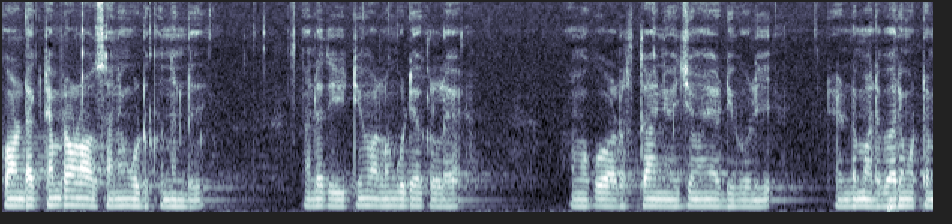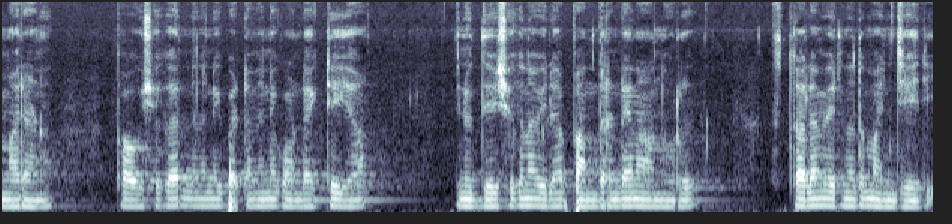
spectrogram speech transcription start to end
കോൺടാക്റ്റ് നമ്പർ നമ്മൾ അവസാനം കൊടുക്കുന്നുണ്ട്. നല്ല തീറ്റയും വെള്ളം കൂടിയൊക്കെ ഉള്ള നമുക്ക് വളർത്താൻ അനുയോജ്യമായ അടിപൊളി രണ്ട് മലബാറി മുട്ടന്മാരാണ്. അപ്പോൾ ആവശ്യക്കാരുണ്ടെന്നുണ്ടെങ്കിൽ പെട്ടെന്ന് തന്നെ കോൺടാക്റ്റ് ചെയ്യുക ഇതിന് ഉദ്ദേശിക്കുന്ന വില പന്ത്രണ്ട് നാനൂറ് സ്ഥലം വരുന്നത് മഞ്ചേരി.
